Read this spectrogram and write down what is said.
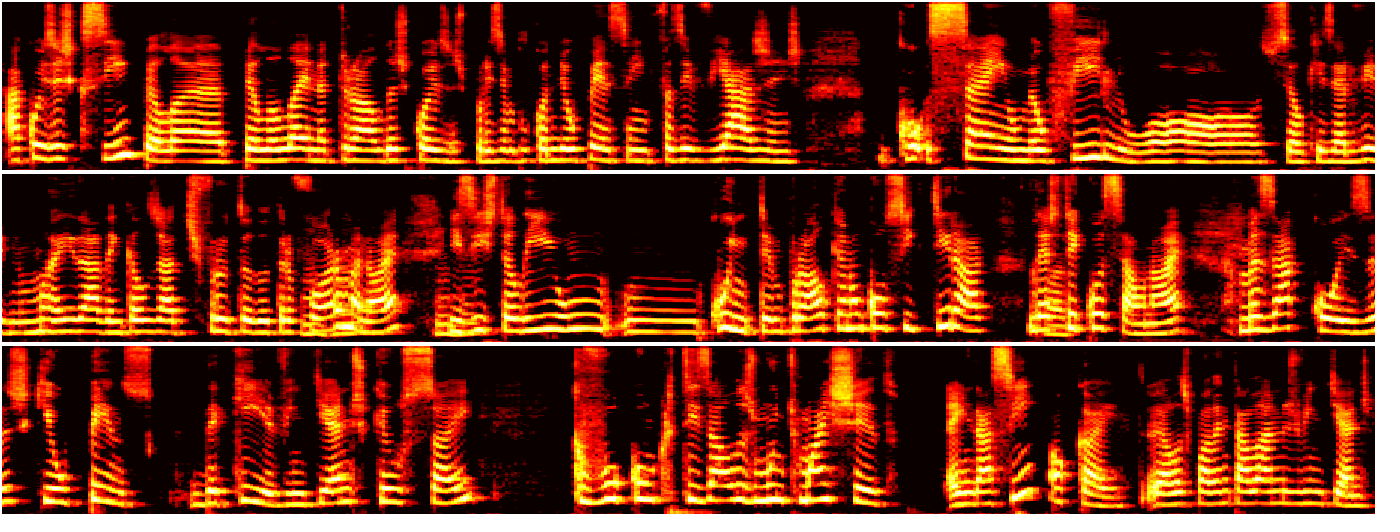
Há coisas que sim, pela, pela lei natural das coisas, por exemplo, quando eu penso em fazer viagens sem o meu filho, ou se ele quiser vir numa idade em que ele já desfruta de outra forma, não é? Existe ali um, um cunho temporal que eu não consigo tirar desta Claro. equação, não é? Mas há coisas que eu penso daqui a 20 anos que eu sei que vou concretizá-las muito mais cedo. Ainda assim, ok, elas podem estar lá nos 20 anos,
